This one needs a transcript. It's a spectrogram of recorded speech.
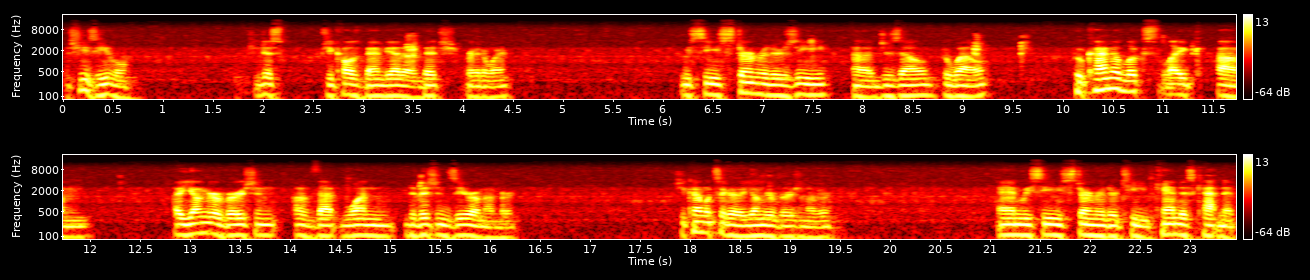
But she's evil. She just she calls Bambietta a bitch right away. We see Sternritter Z, uh, Giselle Gewelle, who kind of looks like um, a younger version of that one Division Zero member. She kind of looks like a younger version of her. And we see Sternritter T, Candice Catnipp,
